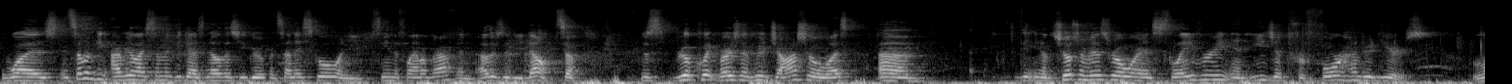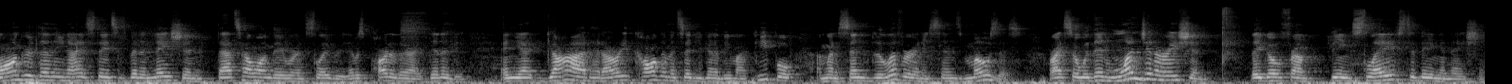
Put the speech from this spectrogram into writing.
was, and some of you, I realize some of you guys know this. You grew up in Sunday school and you've seen the flannel graph, and others of you don't. So, just real quick version of who Joshua was. Um, the, you know, the children of Israel were in slavery in Egypt for 400 years, longer than the United States has been a nation. That's how long they were in slavery. That was part of their identity. And yet, God had already called them and said, "You're going to be my people. I'm going to send to deliver." And He sends Moses. Right. So within one generation, they go from being slaves to being a nation.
